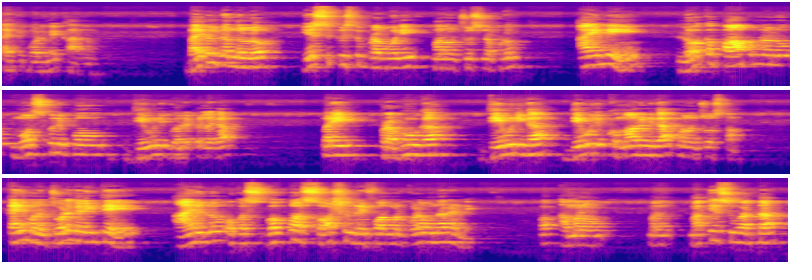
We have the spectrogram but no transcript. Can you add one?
తగ్గిపోవడమే కారణం. బైబిల్ గ్రంథంలో యేసుక్రీస్తు ప్రభువుని మనం చూసినప్పుడు ఆయన్ని లోక పాపములను మోసుకొని పోవు దేవుని గొర్రెపిల్లగా మరి ప్రభువుగా దేవునిగా దేవుని కుమారునిగా మనం చూస్తాం. కానీ మనం చూడగలిగితే ఆయనలో ఒక గొప్ప సోషల్ రిఫార్మర్ కూడా ఉన్నారండి. మనం మనం మతే సువార్త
